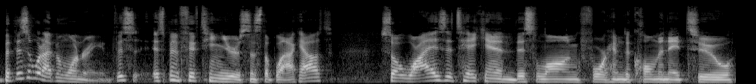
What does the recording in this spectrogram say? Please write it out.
But this is what I've been wondering. This it's been 15 years since the blackout. So why is it taken this long for him to culminate to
